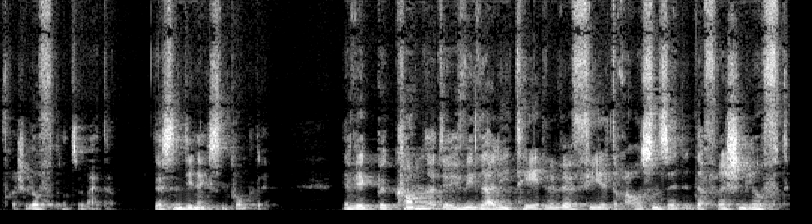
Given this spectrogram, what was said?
Frische Luft und so weiter. Das sind die nächsten Punkte. Ja, wir bekommen natürlich Vitalität, wenn wir viel draußen sind, in der frischen Luft.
